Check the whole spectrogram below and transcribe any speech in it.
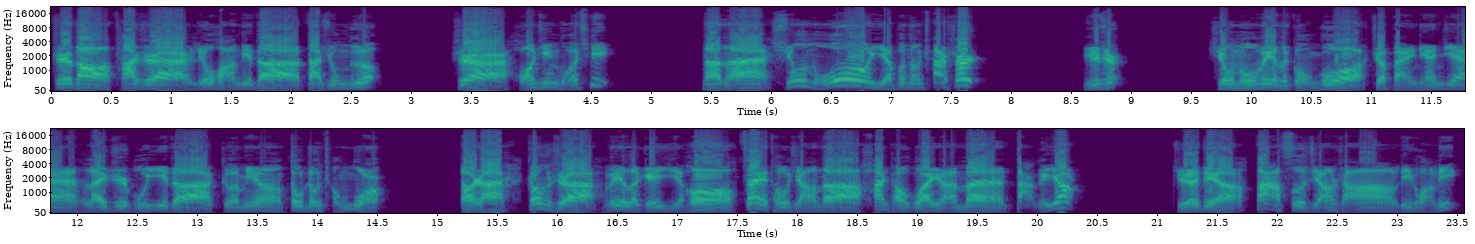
知道他是刘皇帝的大兄哥。是皇亲国戚，那咱匈奴也不能差事儿。于是，匈奴为了巩固这百年间来之不易的革命斗争成果，当然更是为了给以后再投降的汉朝官员们打个样，决定大肆奖赏李广利，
